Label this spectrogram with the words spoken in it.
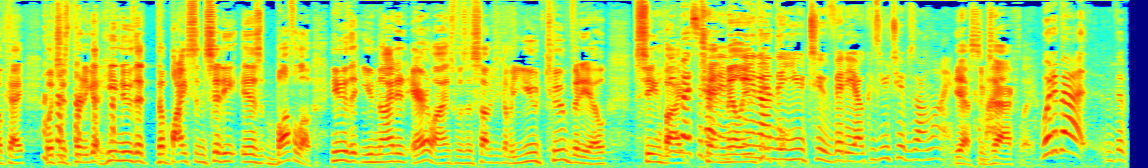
okay, which is pretty good. He knew that the Bison City is Buffalo. He knew that United Airlines was the subject of a YouTube video seen he by must have 10 had million in people. on the YouTube video because YouTube's online. Yes, Come exactly. On. What about the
